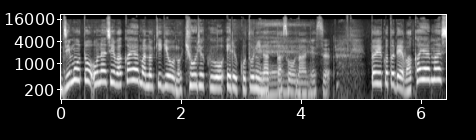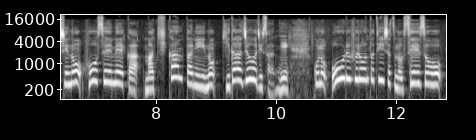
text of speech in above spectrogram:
地元同じ和歌山の企業の協力を得ることになったそうなんです。ということで、和歌山市の縫製メーカー、マキカンパニーの木田ジョージさんに、このオールフロント T シャツの製造を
